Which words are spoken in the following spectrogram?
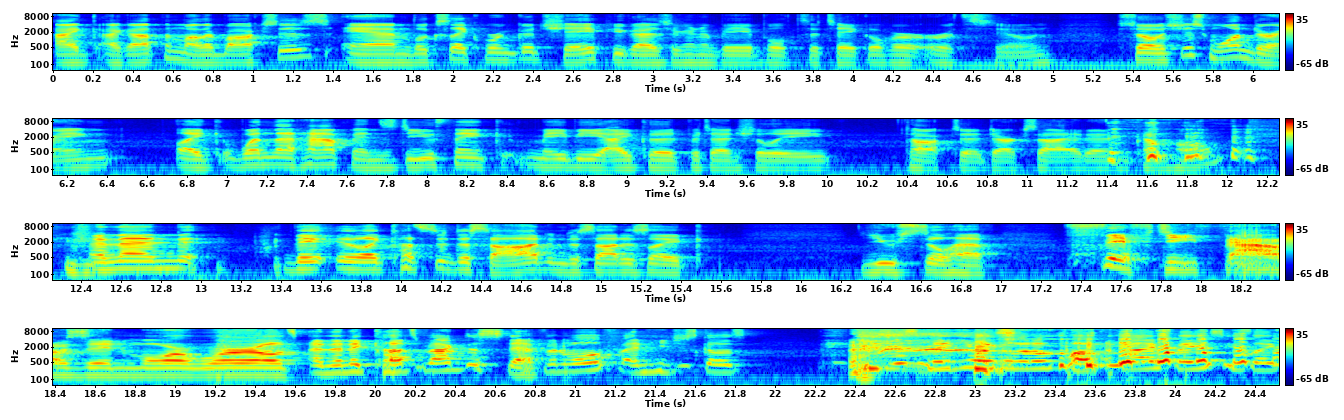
I, I got the mother boxes and looks like we're in good shape. You guys are going to be able to take over Earth soon. So I was just wondering, like, when that happens, do you think maybe I could potentially talk to Darkseid and come home? and then they it, like cuts to Desaad, and Desaad is like, "You still have fifty thousand more worlds." And then it cuts back to Steppenwolf, and he just goes, he's just making like a little puppy eye face. He's like,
